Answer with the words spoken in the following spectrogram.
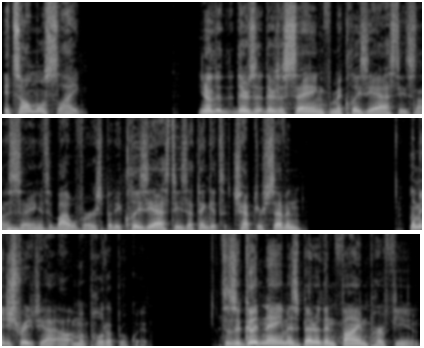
it's almost like, you know, there's a, there's a saying from Ecclesiastes. It's not a saying, it's a Bible verse, but Ecclesiastes, I think it's chapter 7. Let me just read it to you. I, I'm to pull it up real quick. It says, A good name is better than fine perfume,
